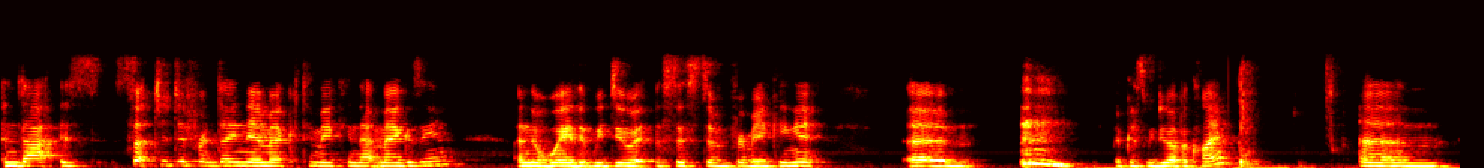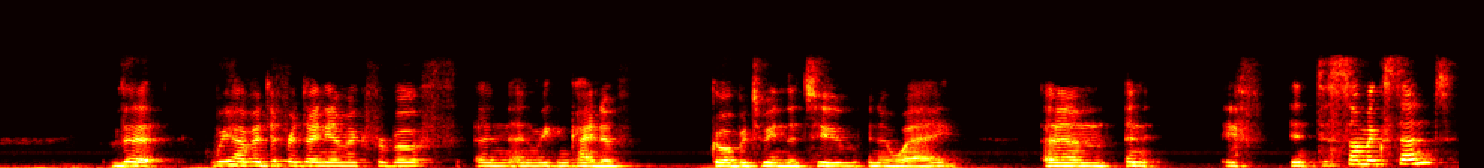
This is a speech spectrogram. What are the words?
and that is such a different dynamic to making that magazine and the way that we do it, the system for making it, um, because we do have a client. Um, that we have a different dynamic for both, and and we can kind of go between the two in a way. Um, and if to some extent,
